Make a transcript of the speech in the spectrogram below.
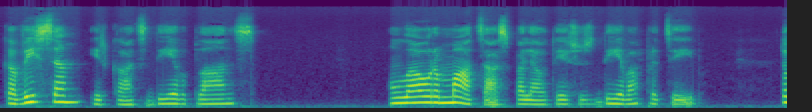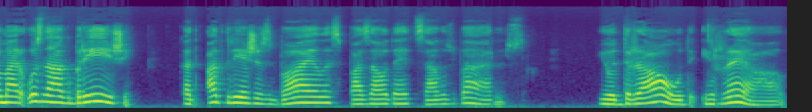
ka visam ir kāds dieva plāns. Un Laura mācās paļauties uz dieva apredzību. Tomēr uznāk brīži, kad atgriežas bailes pazaudēt savus bērnus, jo draudi ir reāli.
